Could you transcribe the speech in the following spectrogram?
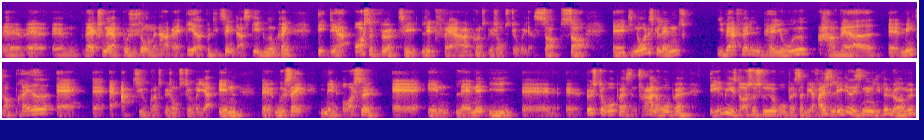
øh, øh, øh, reaktionær position, man har reageret på de ting, der er sket ude omkring. Det, det har også ført til lidt færre konspirationsteorier. Så, så øh, de nordiske lande i hvert fald i en periode har været øh, mindre præget af, øh, af aktive konspirationsteorier end øh, USA, men også af en lande i øh, øh, Østeuropa, Centraleuropa, delvist også Sydeuropa. Så vi har faktisk ligget i sådan en lille lomme,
